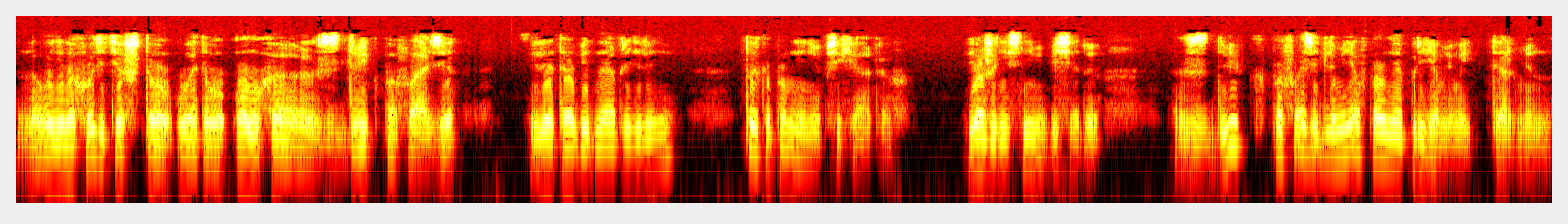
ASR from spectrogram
Но вы не находите, что у этого олуха сдвиг по фазе? Или это обидное определение? Только по мнению психиатров. Я же не с ними беседую. Сдвиг по фазе для меня вполне приемлемый термин.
